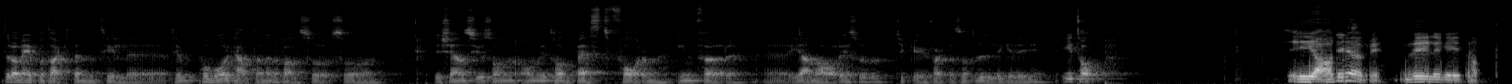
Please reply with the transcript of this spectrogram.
dra ner på takten till, eh, till, på vårkanten i alla fall. Så, så det känns ju som om vi tar bäst form inför eh, januari så tycker jag ju faktiskt att vi ligger i, i topp. Ja, det gör vi. Vi ligger i topp.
